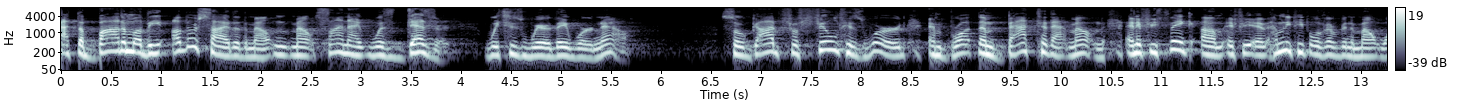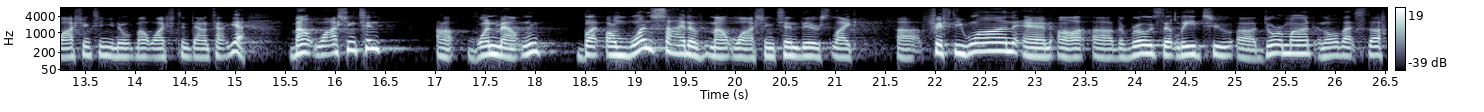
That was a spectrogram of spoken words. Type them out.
At the bottom of the other side of the mountain, Mount Sinai, was desert, which is where they were now. So God fulfilled his word and brought them back to that mountain. And if you think, um, if you, how many people have ever been to Mount Washington? You know Mount Washington downtown? Yeah. Mount Washington, uh, one mountain, but on one side of Mount Washington, there's like uh, 51 and uh, uh, the roads that lead to uh, Dormont and all that stuff.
